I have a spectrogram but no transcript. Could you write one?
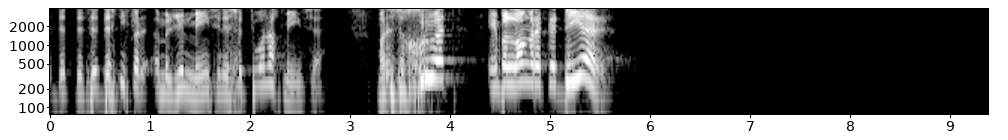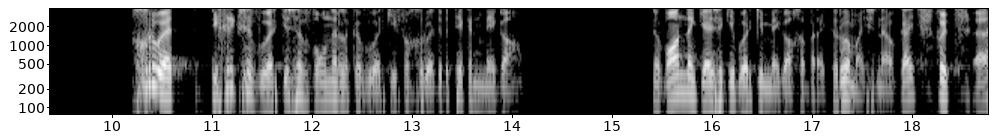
Dit dit dis nie vir 'n miljoen mense nie, dis vir 20 mense. Maar dis 'n groot en belangrike deur. Groot, die Griekse woordjie is 'n wonderlike woordjie vir groot. Dit beteken mega. Nou waar dink jy as ek die woordjie mega gebruik? Romeis, nou, okay? Goed. Uh,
